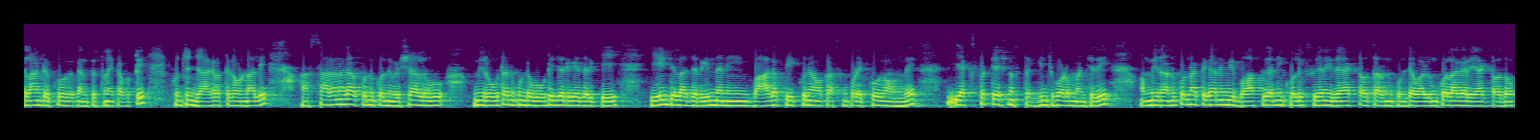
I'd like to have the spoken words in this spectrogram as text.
ఇలాంటివి ఎక్కువగా కనిపిస్తున్నాయి కాబట్టి కొంచెం జాగ్రత్తగా ఉండాలి. ఆ సడన్గా కొన్ని కొన్ని విషయాలు మీరు ఒకటి అనుకుంటే ఒకటి జరిగేసరికి ఏంటి ఇలా జరిగిందని బాగా పీక్కునే అవకాశం కూడా ఎక్కువగా ఉంది. ఎక్స్పెక్టేషన్స్ తగ్గించుకోవడం మంచిది. మీరు అనుకున్నట్టుగానే మీ బాస్ కానీ కొలీగ్స్ కానీ రియాక్ట్ అవుతారనుకుంటే వాళ్ళు ఇంకోలాగా రియాక్ట్ అవుదాం.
